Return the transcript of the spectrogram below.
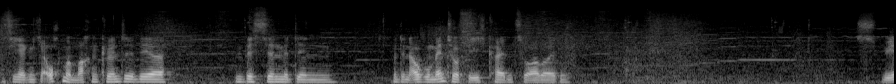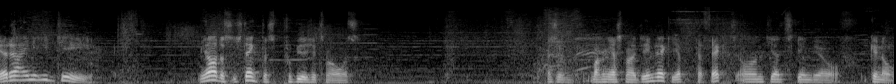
Was ich eigentlich auch mal machen könnte, wäre ein bisschen mit den mit den Argumentor-Fähigkeiten zu arbeiten. Wäre eine Idee. Ja, das, ich denke, das probiere ich jetzt mal aus. Also machen erstmal den weg. Ja, perfekt. Und jetzt gehen wir auf, genau,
